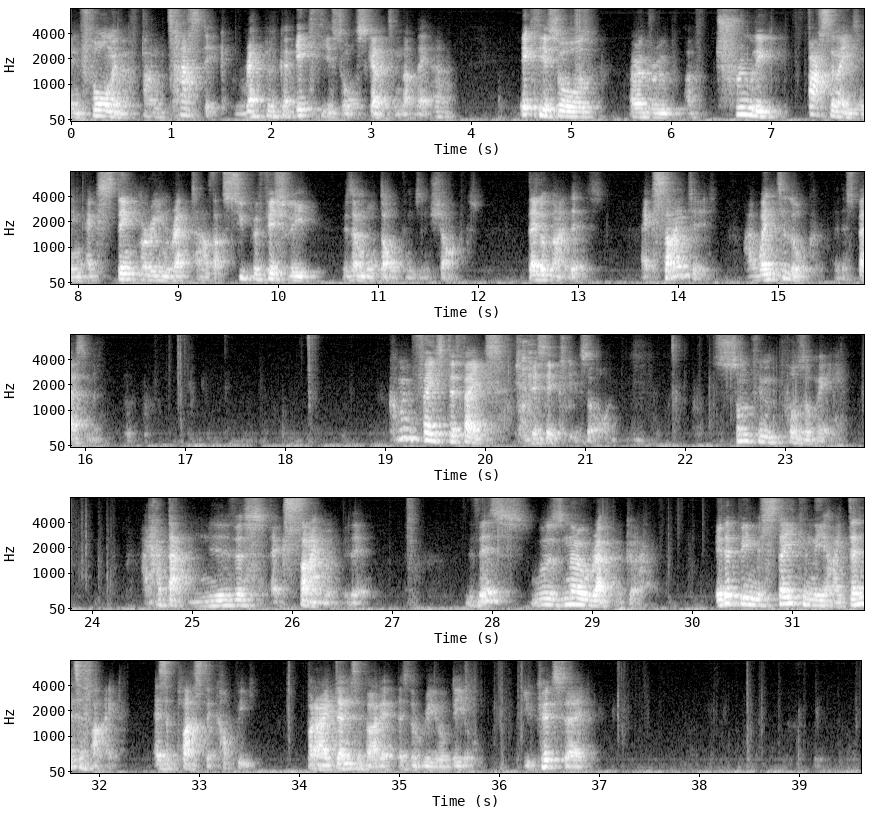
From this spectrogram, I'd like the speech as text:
informed forming a fantastic replica ichthyosaur skeleton that they have. Ichthyosaurs are a group of truly fascinating extinct marine reptiles that superficially resemble dolphins and sharks. They look like this. Excited, I went to look at the specimen. Coming face to face with this ichthyosaur, something puzzled me. I had that nervous excitement with it. This was no replica. It had been mistakenly identified as a plastic copy, but I identified it as the real deal. You could say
